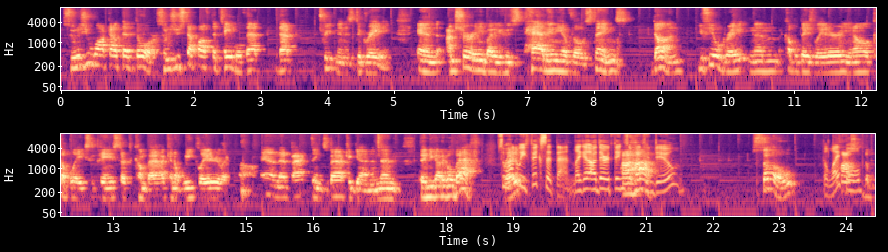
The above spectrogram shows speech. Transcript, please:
as soon as you walk out that door, as soon as you step off the table, that that treatment is degrading. And I'm sure anybody who's had any of those things done, you feel great, and then a couple days later, you know, a couple aches and pains start to come back, and a week later, you're like, oh man, that back thing's back again, and then then you got to go back. So how do we fix it then? Like, are there things that we can do? So The light bulb. the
